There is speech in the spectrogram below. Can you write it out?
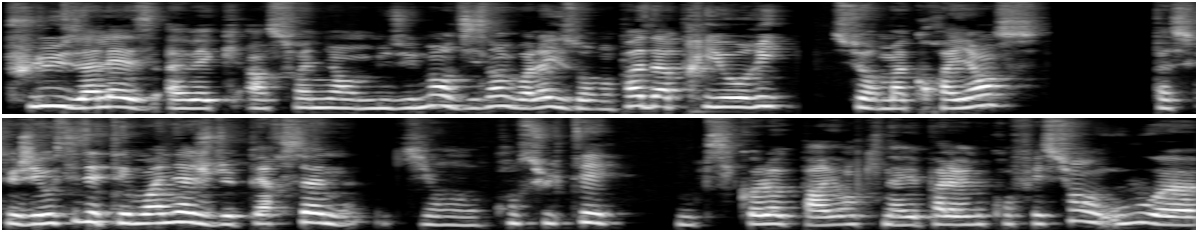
plus à l'aise avec un soignant musulman en disant voilà ils auront pas d'a priori sur ma croyance parce que j'ai aussi des témoignages de personnes qui ont consulté une psychologue, par exemple, qui n'avait pas la même confession, où euh,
